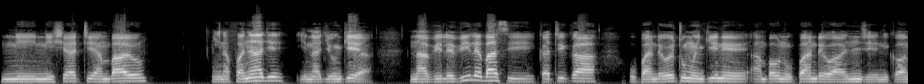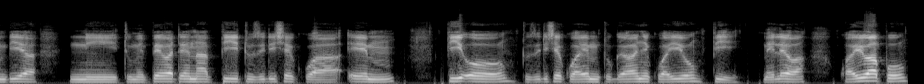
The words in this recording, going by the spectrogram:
ni nishati ambayo inafanyaje? Inajongea. Na vile vile basi katika upande wetu mwingine ambao ni upande wa nje nikawambia ni tumepewa tena p tuzidishe kwa m po tuzidishe kwa m tugawanye kwa hiyo p. Umeelewa? Kwa hiyo hapo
